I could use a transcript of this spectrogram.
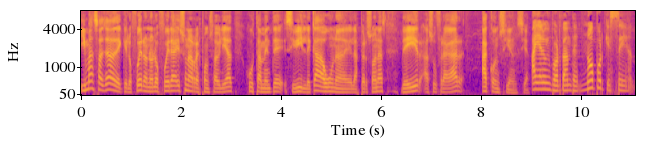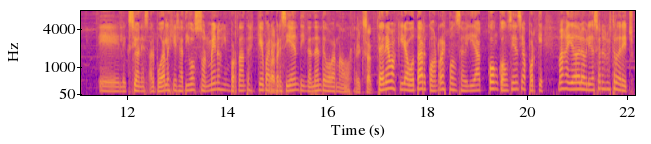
y más allá de que lo fuera o no lo fuera, es una responsabilidad justamente civil de cada una de las personas de ir a sufragar a conciencia. Hay algo importante, no porque sean eh, elecciones al Poder Legislativo son menos importantes que para Claro. presidente, intendente, gobernador. Exacto. Tenemos que ir a votar con responsabilidad, con conciencia, porque más allá de la obligación es nuestro derecho.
